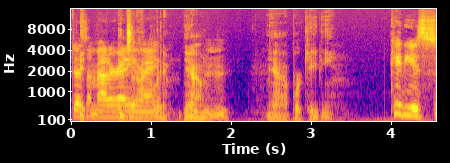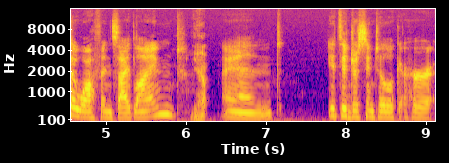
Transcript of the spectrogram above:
Doesn't matter Exactly. anyway. Yeah. Mm-hmm. Yeah, poor Kady. Kady is so often sidelined, Yep. and it's interesting to look at her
